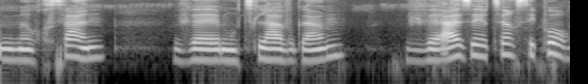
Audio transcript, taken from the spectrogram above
מאוחסן ומוצלב גם, ואז זה יוצר סיפור.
